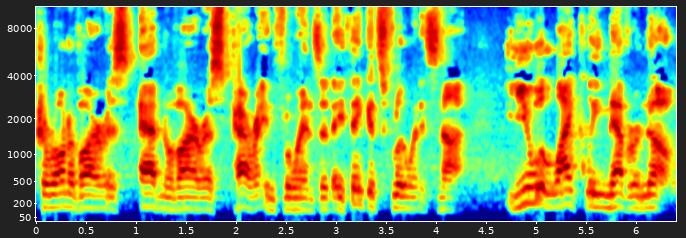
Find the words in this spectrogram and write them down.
coronavirus, adenovirus, parainfluenza. They think it's flu and it's not. You will likely never know.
